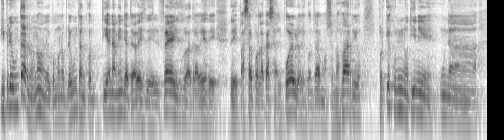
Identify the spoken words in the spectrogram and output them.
y preguntarnos, ¿no? como nos preguntan cotidianamente a través del Facebook, a través de, pasar por la casa del pueblo, de encontrarnos en los barrios, ¿por qué Junín no tiene una,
